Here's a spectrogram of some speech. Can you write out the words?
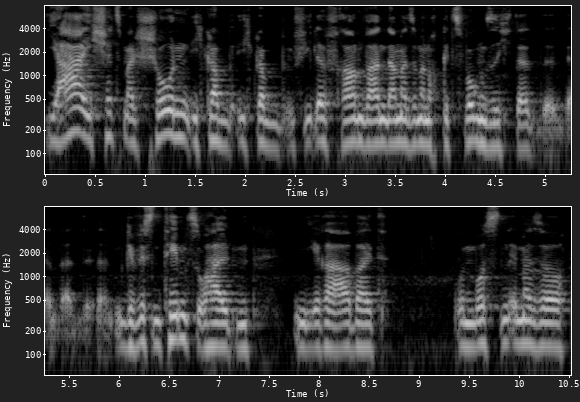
Ja, ich schätze mal schon. Ich glaube, ich glaube, viele Frauen waren damals immer noch gezwungen, sich da, da, da, da, gewissen Themen zu halten in ihrer Arbeit und mussten immer so,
